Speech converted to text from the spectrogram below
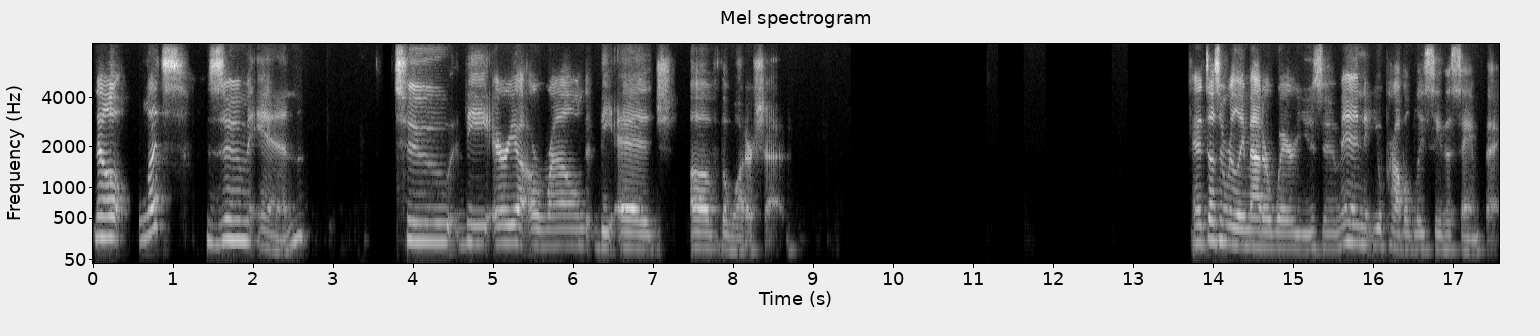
Now let's zoom in to the area around the edge of the watershed. And it doesn't really matter where you zoom in, you'll probably see the same thing.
